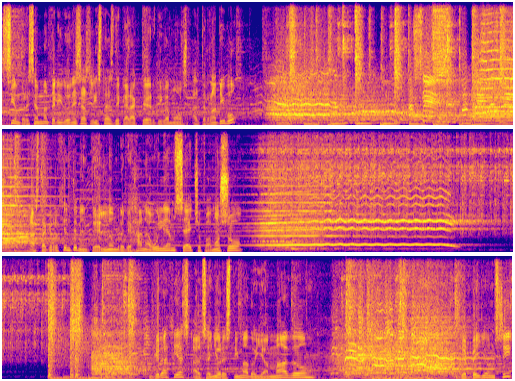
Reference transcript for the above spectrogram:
Siempre se han mantenido en esas listas de carácter, digamos, alternativo, hasta que recientemente el nombre de Hannah Williams se ha hecho famoso gracias al señor estimado llamado de Beyoncé.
